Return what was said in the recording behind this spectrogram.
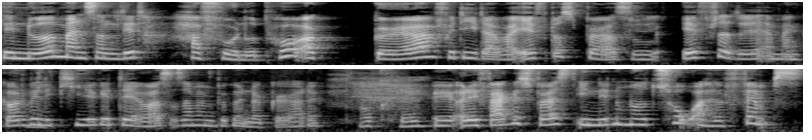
det er noget, man sådan lidt har fundet på at gøre, fordi der var efterspørgsel efter det, at man godt ville i kirke der også, og så er man begyndt at gøre det. Okay. Øh, og det er faktisk først i 1992,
